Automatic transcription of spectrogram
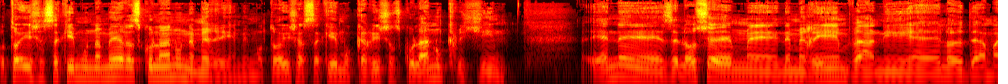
אותו איש עסקים הוא נמר, אז כולנו נמרים. אם אותו איש עסקים הוא כריש, אז כולנו כרישים. אין, אה, זה לא שהם אה, נמרים ואני לא יודע מה,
